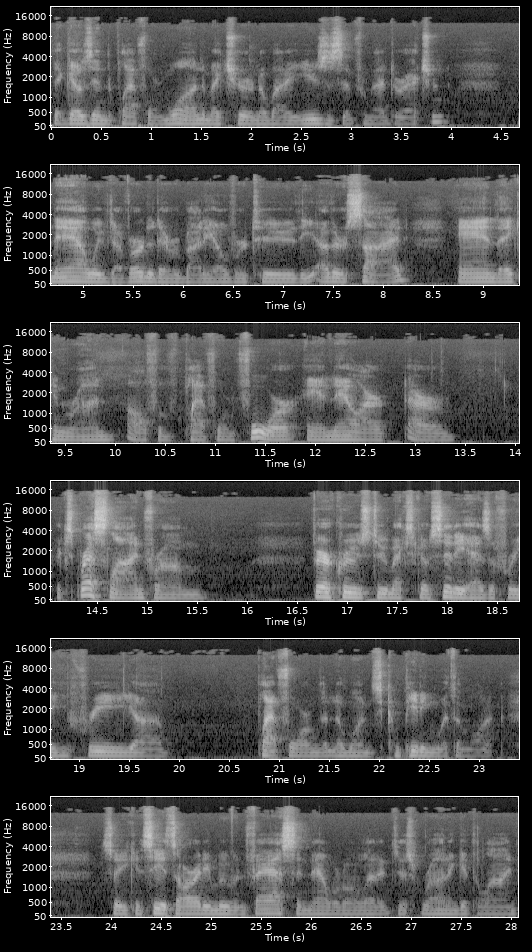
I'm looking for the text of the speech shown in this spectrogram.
that goes into platform 1 to make sure nobody uses it from that direction. Now we've diverted everybody over to the other side and they can run off of platform 4 and now our, our express line from Veracruz to Mexico City has a free free uh, platform that no one's competing with them on it. So you can see it's already moving fast, and now we're going to let it just run and get the line.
